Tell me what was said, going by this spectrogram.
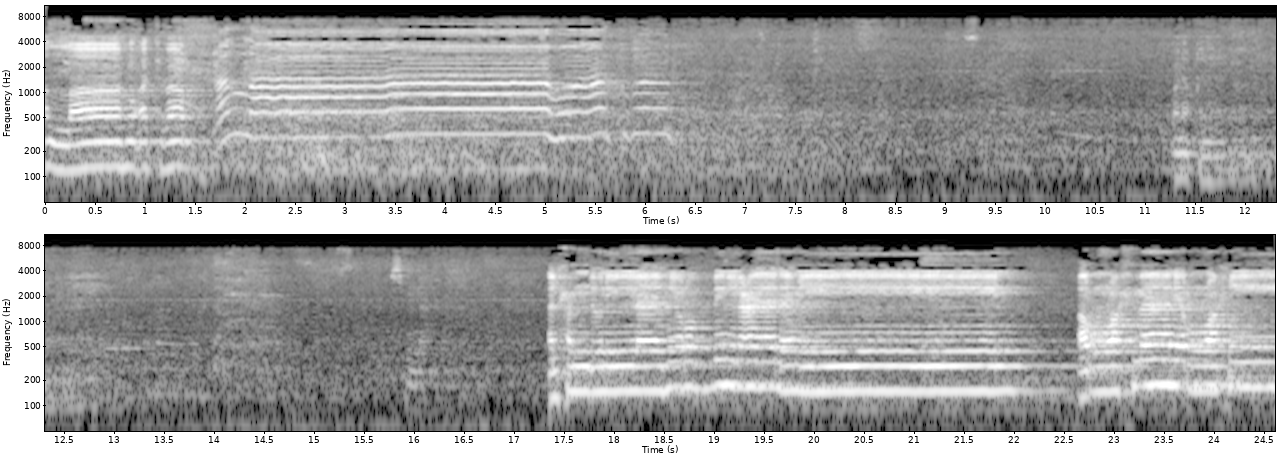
الله أكبر. الله أكبر. ونقل. بسم الله. الحمد لله رب العالمين. الرحمن الرحيم.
